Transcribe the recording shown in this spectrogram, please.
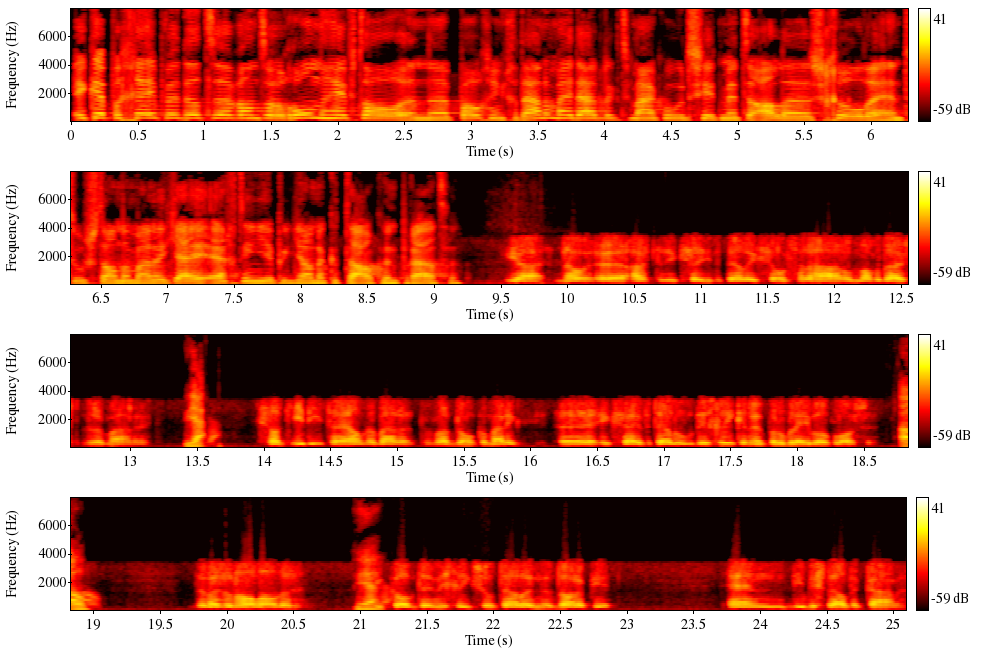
Ik heb begrepen dat, uh, want Ron heeft al een uh, poging gedaan om mij duidelijk te maken hoe het zit met alle schulden en toestanden, maar dat jij echt in Jip en Janneke taal kunt praten. Ja, nou uh, Astrid, ik zal je vertellen, ik zal het verhaal nog duisterder maken. Ja. Ik zal het hier niet te helder, maar het wordt donker. Maar ik, ik zal je vertellen hoe de Grieken hun probleem oplossen. Oh. Er was een Hollander, ja. die komt in een Grieks hotel in het dorpje en die bestelt een kamer.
